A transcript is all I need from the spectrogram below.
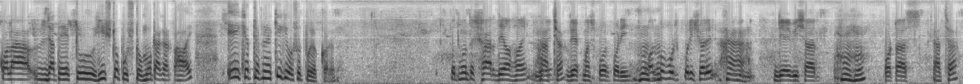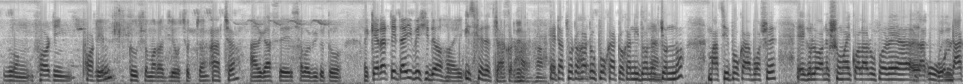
কলা যাতে একটু হিষ্টপুষ্ট মোটা হয় এই ক্ষেত্রে আপনারা কি কি ওষুধ প্রয়োগ করেন? প্রথমত সার দেওয়া হয় আচ্ছা। দু এক মাস পর পরই। অল্প পরিসরে হ্যাঁ, হ্যাঁ। ডিআইবি সার। হুম হুম। পটাশ আচ্ছা। এবং ফরটিন 14 কৌশো মারার যে ওষুধটা আচ্ছা। আর গাছে স্বাভাবিকত ক্যারাটিটাই বেশি দেওয়া হয়। স্প্রে চা করা হয়। হ্যাঁ। এটা ছোটখাটো পোকা টোকা নিধনের হ্যাঁ। জন্য মাছি পোকা বসে এগুলো অনেক সময় কলার উপরে পড়ে। ডাক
